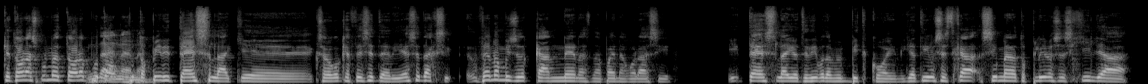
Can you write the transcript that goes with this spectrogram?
Και τώρα, ας πούμε, τώρα που, ναι, το, ναι, που ναι. το πήρε η Tesla και ξέρω εγώ και αυτές οι εταιρείες, εντάξει, δεν νομίζω κανένας να πάει να αγοράσει η Tesla ή οτιδήποτε με bitcoin. Γιατί ουσιαστικά σήμερα το πλήρωσες χίλια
